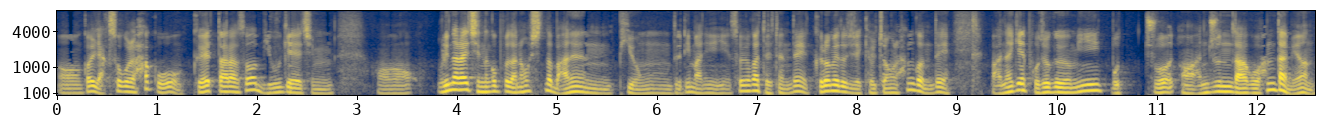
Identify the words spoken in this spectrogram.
어, 걸 약속을 하고 그에 따라서 미국의 지금 어, 우리나라에 지는 것보다는 훨씬 더 많은 비용들이 많이 소요가 될 텐데 그 럼에도 이제 결정을 한 건데 만약에 보조금이 못 주어 어, 안 준다고 한다면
